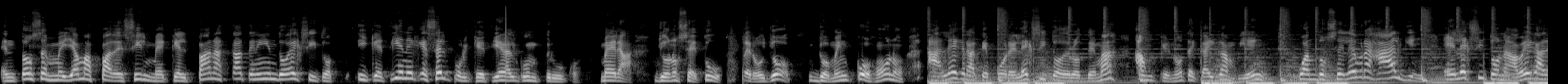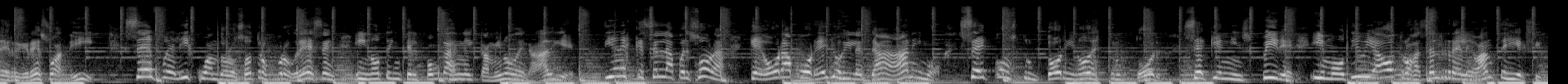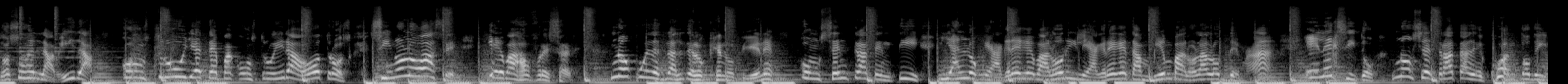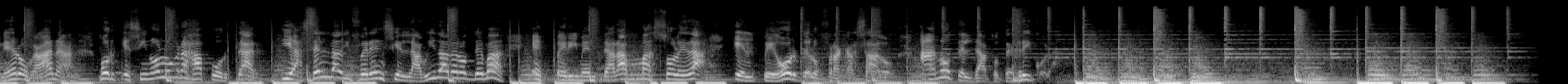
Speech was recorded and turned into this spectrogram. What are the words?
entonces me llamas para decirme que el pana está teniendo éxito y que tiene que ser porque tiene algún truco. Mira, yo no sé tú, pero yo, yo me encojono. Alégrate por el éxito de los demás, aunque no te caigan bien. Cuando celebras a alguien, el éxito navega de regreso a ti. Sé feliz cuando los otros progresen y no te interpongas en el camino de nadie. Tienes que ser la persona que ora por ellos y les da ánimo. Sé constructor y no destructor. Sé quien inspire y motive a otros a ser relevantes y exitosos en la vida. Construyete para construir a otros. Si no lo haces, ¿qué vas a ofrecer? No puedes dar de lo que no tienes. Concéntrate en ti y haz lo que agregue valor y le agregue también valor a los demás. El éxito no se trata de cuánto dinero gana, porque si no logras aportar y hacer la diferencia en la vida de los demás, experimentarás más soledad que el peor de los fracasados. Anote el dato terrícola.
